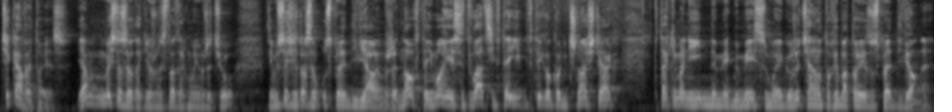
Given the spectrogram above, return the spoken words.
Ciekawe to jest. Ja myślę sobie o takich różnych sytuacjach w moim życiu, gdzie myślę się czasem usprawiedliwiałem, że no w tej mojej sytuacji, w, tej, w tych okolicznościach, w takim, a nie innym jakby miejscu mojego życia, no to chyba to jest usprawiedliwione.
